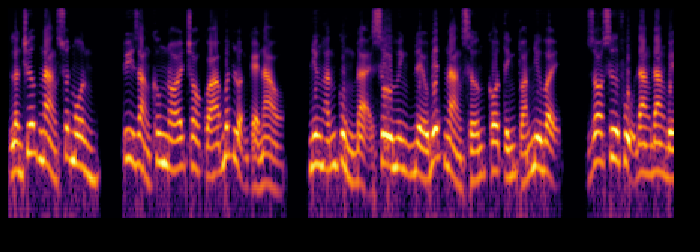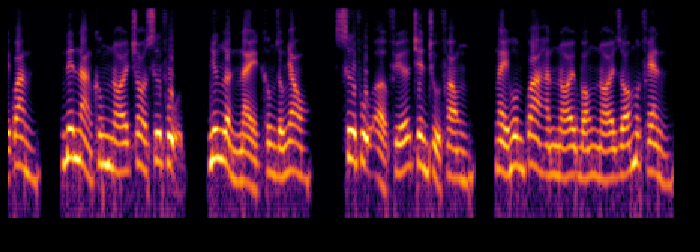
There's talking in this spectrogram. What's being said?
Lần trước nàng xuất môn, tuy rằng không nói cho quá bất luận kẻ nào, nhưng hắn cùng đại sư huynh đều biết nàng sớm có tính toán như vậy, do sư phụ đang đang bế quan, nên nàng không nói cho sư phụ, nhưng lần này không giống nhau. Sư phụ ở phía trên chủ phòng, ngày hôm qua hắn nói bóng nói gió một phen,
